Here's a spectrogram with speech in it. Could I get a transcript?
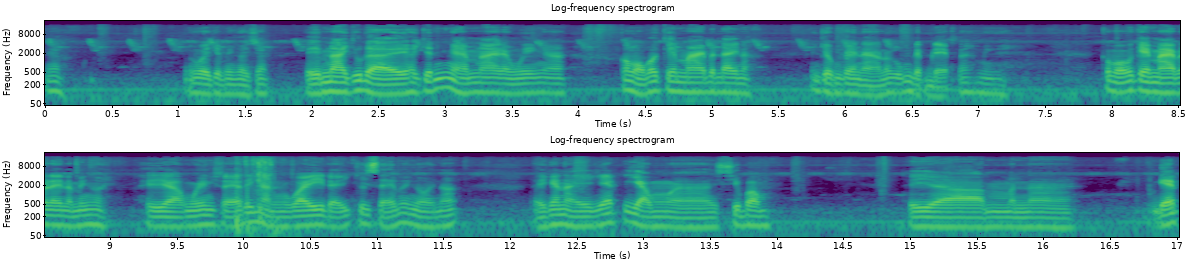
Nha quay cho mọi người xem. Thì hôm nay chủ đề 29 ngày hôm nay là nguyên có một cái cây mai bên đây nè. Nói chung cây nào nó cũng đẹp đẹp đó mọi người. Có một cái cây mai bên đây là mọi người. Thì nguyên sẽ tiến hành quay để chia sẻ với người nó. Thì cái này ghép cái dòng siêu bông. Thì mình ghép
